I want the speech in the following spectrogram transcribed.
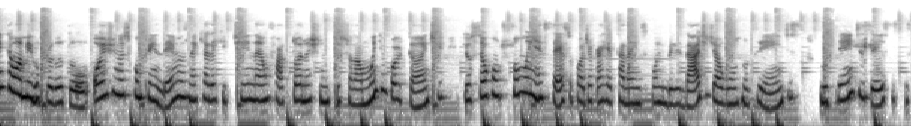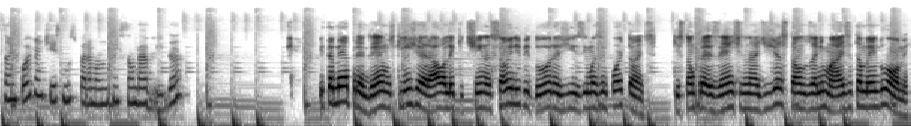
Então, amigo produtor, hoje nós compreendemos né, que a lectina é um fator nutricional muito importante, que o seu consumo em excesso pode acarretar na indisponibilidade de alguns nutrientes, nutrientes esses que são importantíssimos para a manutenção da vida. E também aprendemos que, em geral, a lectina são inibidoras de enzimas importantes, que estão presentes na digestão dos animais e também do homem,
